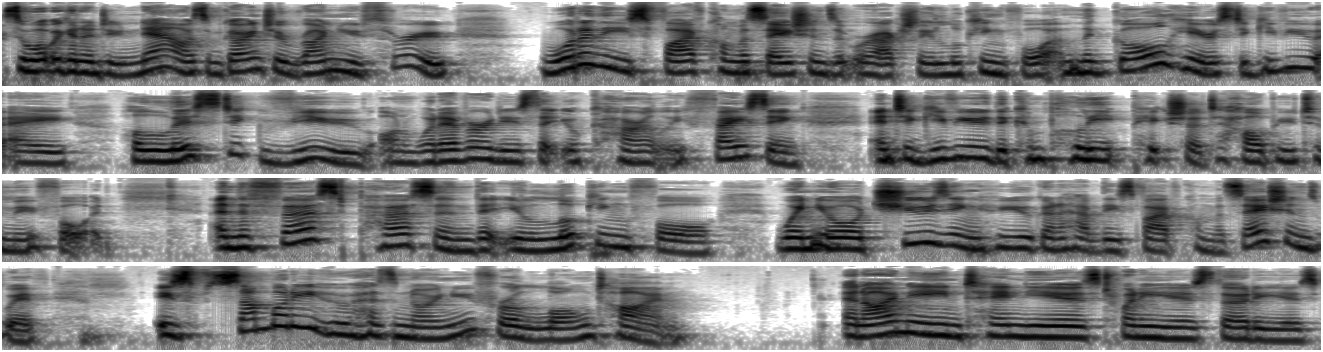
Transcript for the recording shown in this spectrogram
So, what we're going to do now is I'm going to run you through what are these five conversations that we're actually looking for? And the goal here is to give you a holistic view on whatever it is that you're currently facing and to give you the complete picture to help you to move forward. And the first person that you're looking for when you're choosing who you're going to have these five conversations with is somebody who has known you for a long time. And I mean 10 years, 20 years, 30 years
